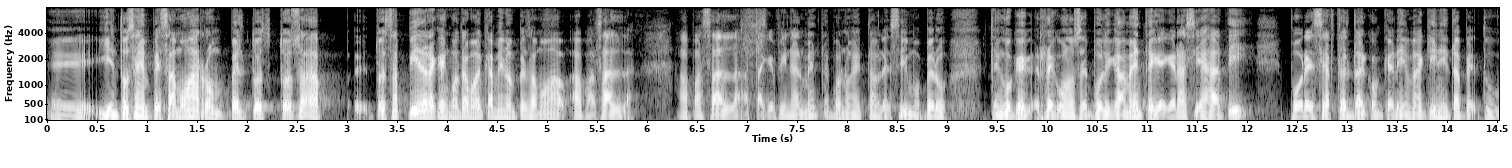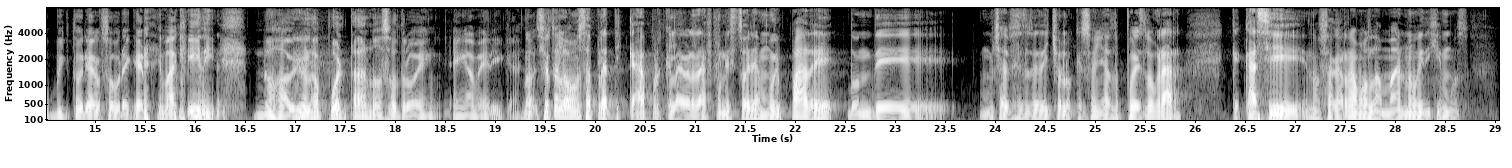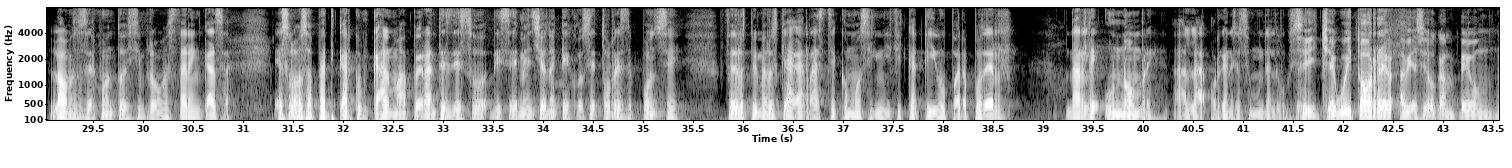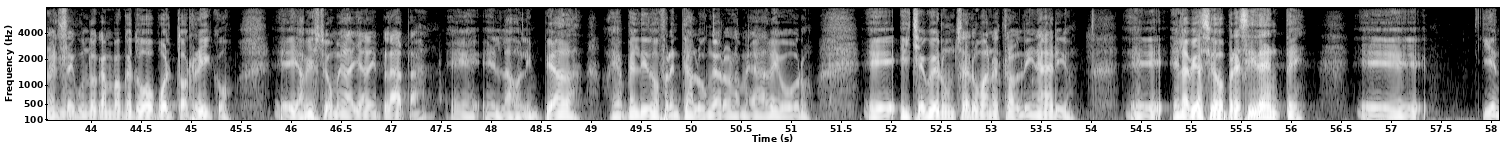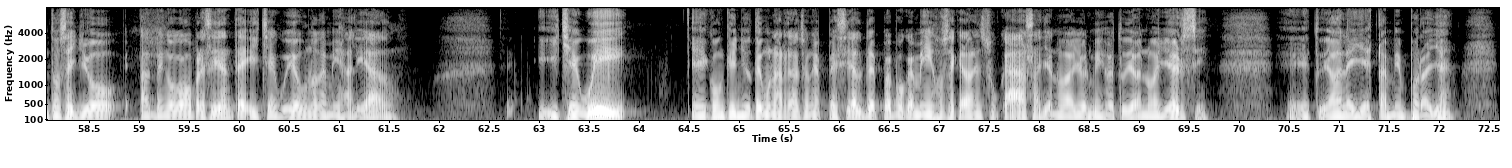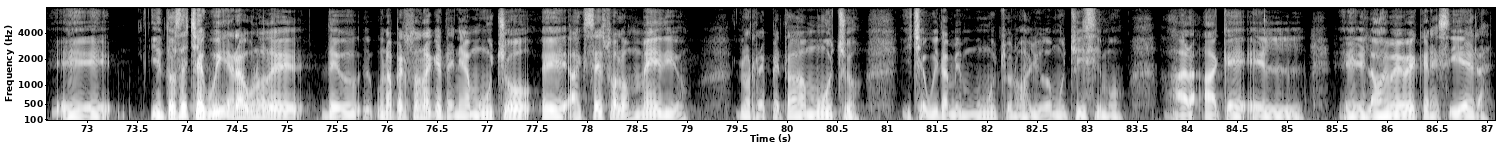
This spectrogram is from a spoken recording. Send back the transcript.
Eh, y entonces empezamos a romper todas esas todas esas piedras que encontramos en el camino, empezamos a, a pasarlas a pasarla hasta que finalmente pues nos establecimos. Pero tengo que reconocer públicamente que gracias a ti por ese After Dark con Kenny McKinney, tu victoria sobre Kenny McKinney, nos abrió las puertas a nosotros en, en América. No, lo vamos a platicar porque la verdad fue una historia muy padre donde muchas veces le he dicho lo que sueñas lo puedes lograr, que casi nos agarramos la mano y dijimos, lo vamos a hacer juntos y siempre vamos a estar en casa. Eso lo vamos a platicar con calma, pero antes de eso, dice, menciona que José Torres de Ponce fue de los primeros que agarraste como significativo para poder darle un nombre a la Organización Mundial de Boxeo. Sí, Chegui Torres había sido campeón, el segundo campeón que tuvo Puerto Rico, eh, había sido medalla de plata eh, en las Olimpiadas, había perdido frente al húngaro la medalla de oro, eh, y Chegui era un ser humano extraordinario. él había sido presidente, y entonces yo vengo como presidente y Chegui es uno de mis aliados. Y Chegui eh, con quien yo tengo una relación especial después porque mi hijo se quedaba en su casa allá en Nueva York, mi hijo estudiaba en Nueva Jersey, eh, estudiaba leyes también por allá. Eh, y entonces Chegui era uno de, una persona que tenía mucho acceso a los medios, lo respetaba mucho, y Chegui también mucho, nos ayudó muchísimo a, que el, la OMB creciera.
